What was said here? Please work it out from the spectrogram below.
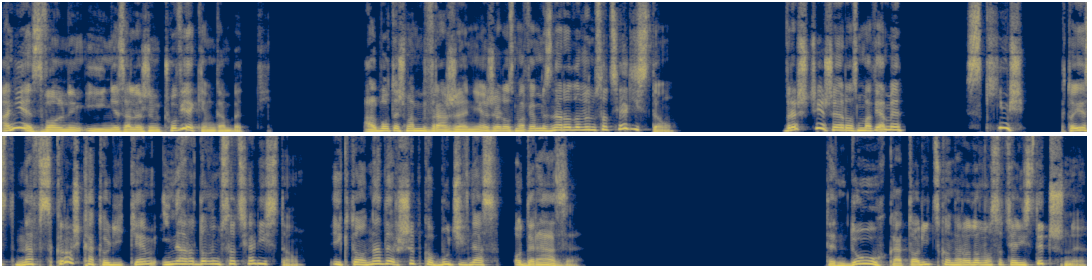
a nie z wolnym i niezależnym człowiekiem Gambetti. Albo też mamy wrażenie, że rozmawiamy z narodowym socjalistą. Wreszcie, że rozmawiamy z kimś, kto jest na wskroś katolikiem i narodowym socjalistą i kto nader szybko budzi w nas odrazę. Ten duch katolicko-narodowo-socjalistyczny,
